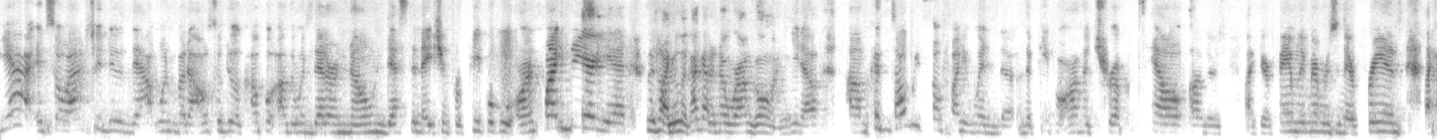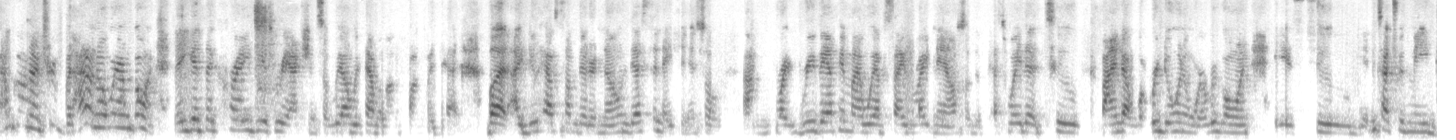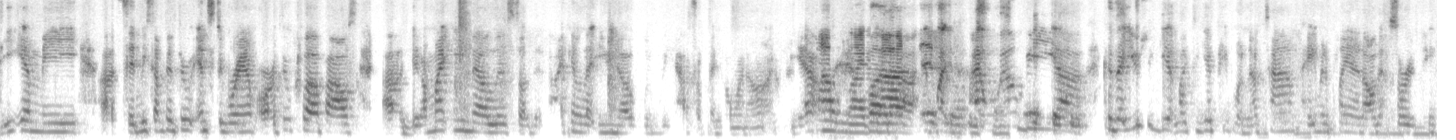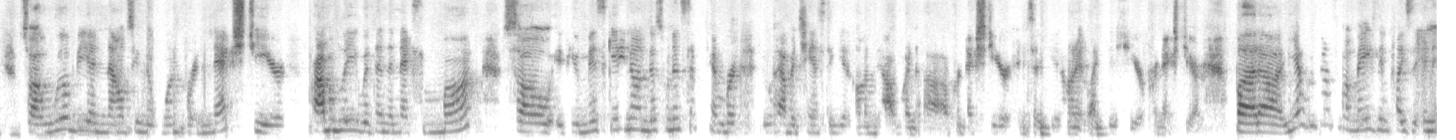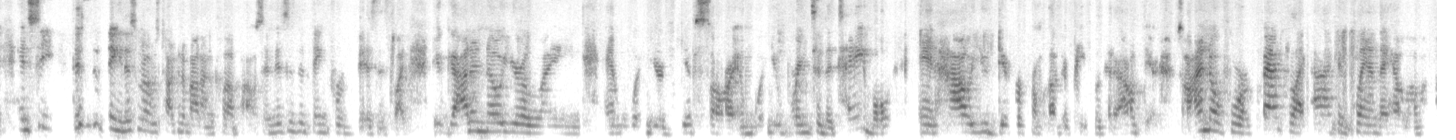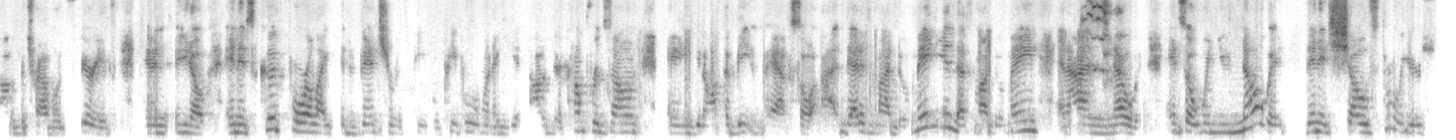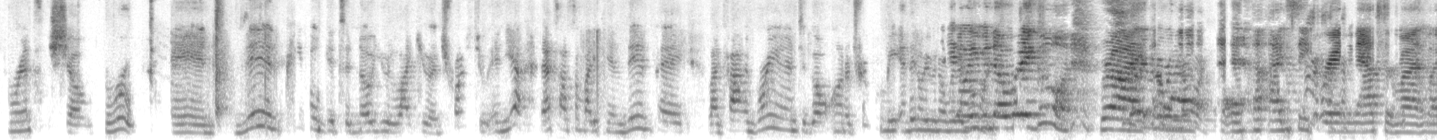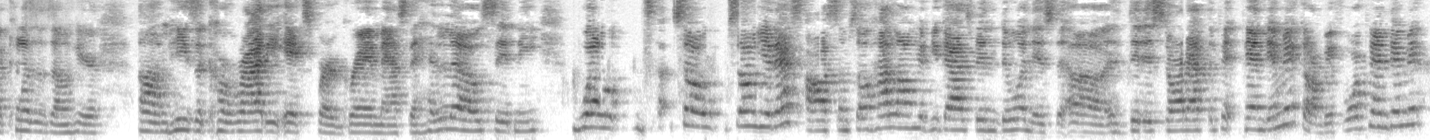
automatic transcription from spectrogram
Yeah, and so I actually do that one, but I also do a couple other ones that are known destination for people who aren't quite there yet. It's like, look, I got to know where I'm going, you know, because um, it's always so funny when the, the people on the trip tell others, like their family members and their friends, like I'm going on a trip, but I don't know where I'm going. They get the craziest reaction. So we always have a lot of fun with that. But I do have some that are known destination, and so I'm right, revamping my website right now. So the best way to, to find out what we're doing and where we're going is to get in touch with me, DM me, uh, send me something through Instagram or through Clubhouse, uh, get on my email list so that I can let you know when we have something going on. Yeah. Oh my but, God. Uh, but I will be, because uh, I usually get like to give people enough time, payment plan, and all that sort of thing. So I will be announcing the one for next year probably within the next month. So if you miss getting on this one in September, you'll have a chance to get on that one uh, for next year and to get on it like this year for next year. But uh, yeah, we've got some amazing places. And, and see, this is the thing, this is what I was talking about on Clubhouse. And this is the thing for business. Like you got to know your lane and what your gifts are and what you bring to the table and how you differ from other people that are out there. So I know for a fact, like I can plan the hell out of a travel experience. And, you know, and it's good for like adventurous people people, who want to get out of their comfort zone and get off the beaten path. So I, that is my dominion, that's my domain, and I know it. And so when you know it, then it shows through. Your strengths show through. And then people get to know you, like you, and trust you. And yeah, that's how somebody can then pay like five grand to go on a trip with me, and they don't even know where they don't even know where they're going. Right. Uh, I see Grandmaster, my my cousins on here. Um, he's a karate expert grandmaster. Hello, Sydney. Well, so Sonjia, that's awesome. So, how long have you guys been doing this? Uh, did it start after pandemic or before pandemic?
